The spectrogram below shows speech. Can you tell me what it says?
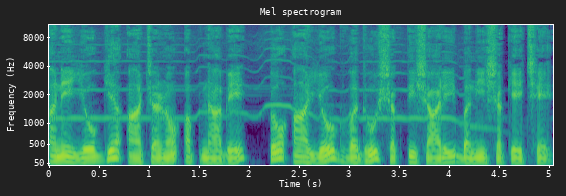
અને યોગ્ય આચરણો અપનાવે, તો આ યોગ વધુ શક્તિશાળી બની શકે છે.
